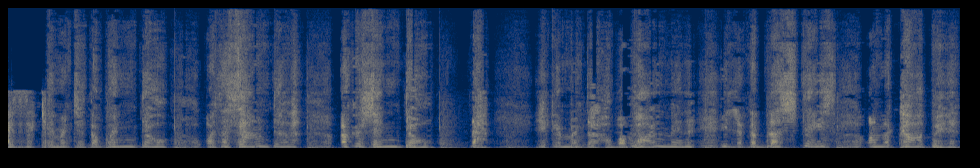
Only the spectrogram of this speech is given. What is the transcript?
As I came into the window, or the sound of a crescendo, he came into a party. one minute, he left the blood stains on the carpet.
